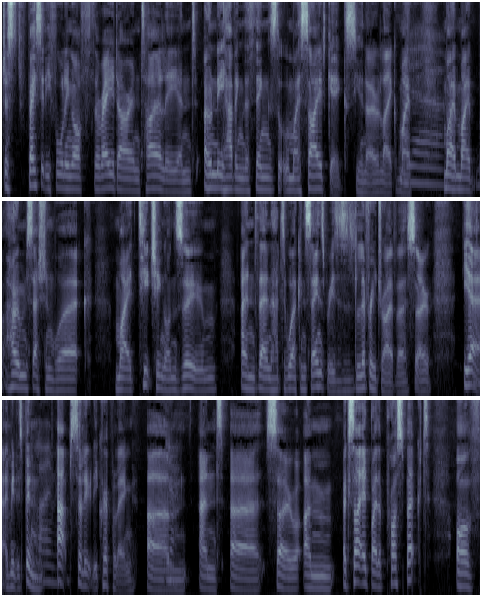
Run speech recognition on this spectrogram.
just basically falling off the radar entirely and only having the things that were my side gigs, you know, like my Yeah. my my home session work, my teaching on Zoom, and then had to work in Sainsbury's as a delivery driver. So yeah, I mean it's been Blimey. absolutely crippling. Um and uh so I'm excited by the prospect of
